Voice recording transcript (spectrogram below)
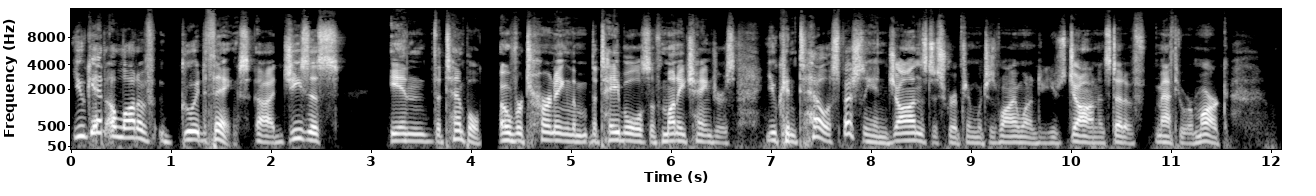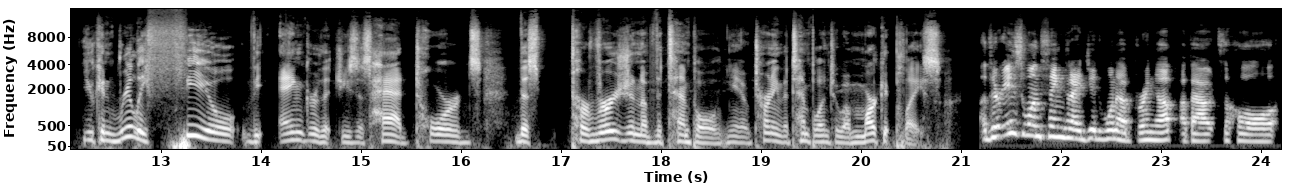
you get a lot of good things. Uh, Jesus in the temple, overturning the, the tables of money changers, you can tell, especially in John's description, which is why I wanted to use John instead of Matthew or Mark, you can really feel the anger that Jesus had towards this perversion of the temple, you know, turning the temple into a marketplace. There is one thing that I did want to bring up about the whole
